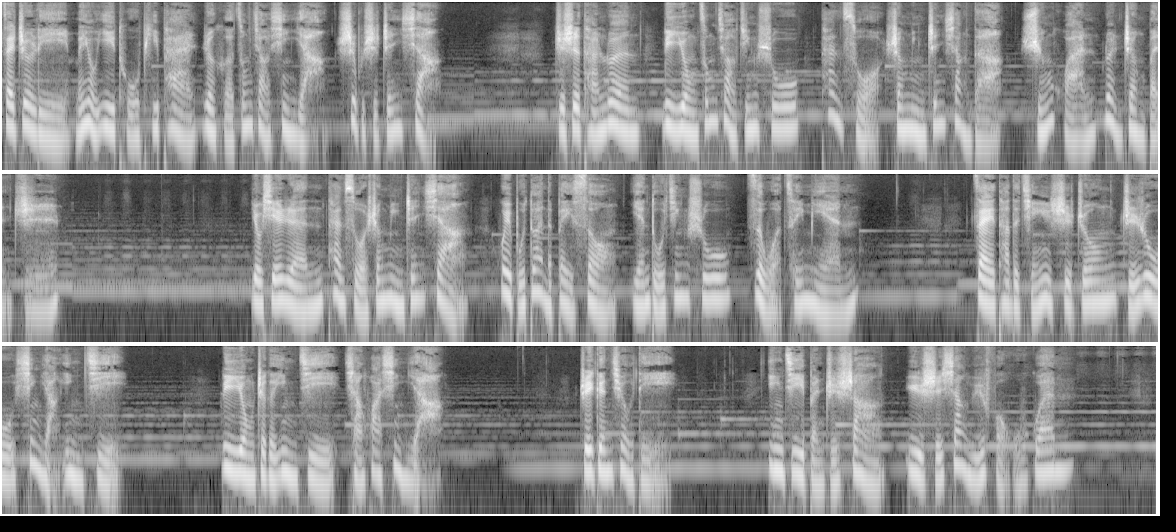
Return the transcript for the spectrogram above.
在这里没有意图批判任何宗教信仰是不是真相，只是谈论利用宗教经书探索生命真相的循环论证本质。有些人探索生命真相，会不断的背诵、研读经书，自我催眠。在他的潜意识中植入信仰印记，利用这个印记强化信仰。追根究底，印记本质上与实相与否无关，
